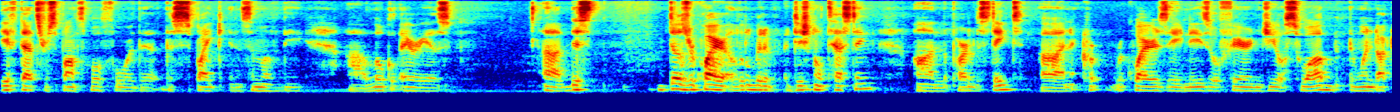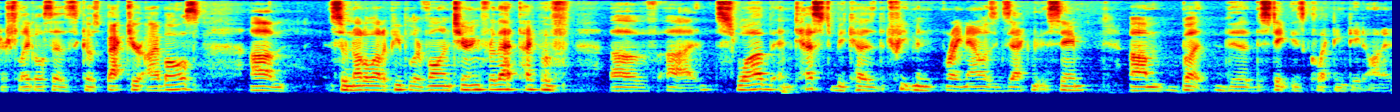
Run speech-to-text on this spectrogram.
if that's responsible for the, the spike in some of the uh, local areas. Uh, this does require a little bit of additional testing on the part of the state, uh, and it cr- requires a nasopharyngeal swab. The one Dr. Schlegel says goes back to your eyeballs. Um, so not a lot of people are volunteering for that type of of uh, swab and test because the treatment right now is exactly the same, um, but the the state is collecting data on it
